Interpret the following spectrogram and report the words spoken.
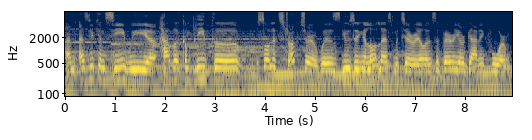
And as you can see, we uh, have a complete uh, solid structure with using a lot less material. It's a very organic form.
